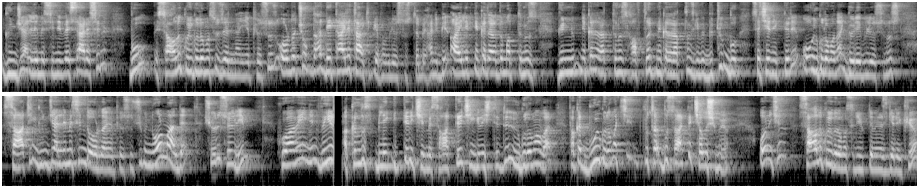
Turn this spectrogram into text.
güncellemesini vesairesini bu sağlık uygulaması üzerinden yapıyorsunuz. Orada çok daha detaylı takip yapabiliyorsunuz tabii. Hani bir aylık ne kadar adım attınız, günlük ne kadar attınız, haftalık ne kadar attınız gibi bütün bu seçenekleri o uygulamadan görebiliyorsunuz. Saatin güncellemesini de oradan yapıyorsunuz. Çünkü normalde şöyle söyleyeyim. Huawei'nin Wear akıllı bileklikler için ve saatler için geliştirdiği uygulama var. Fakat bu uygulama bu, bu saatte çalışmıyor. Onun için sağlık uygulamasını yüklemeniz gerekiyor.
